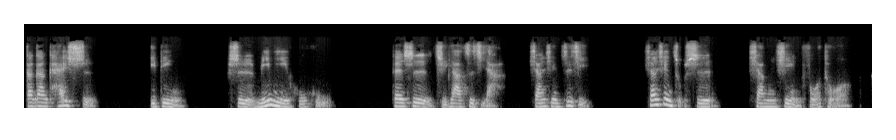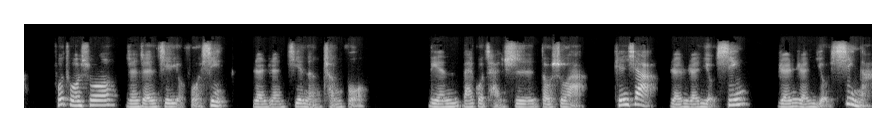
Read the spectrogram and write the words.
刚刚开始一定是迷迷糊糊，但是只要自己、啊。相信自己，相信祖师，相信佛陀。佛陀说：“人人皆有佛性，人人皆能成佛。”连来果禅师都说：“啊，天下人人有心，人人有信啊！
